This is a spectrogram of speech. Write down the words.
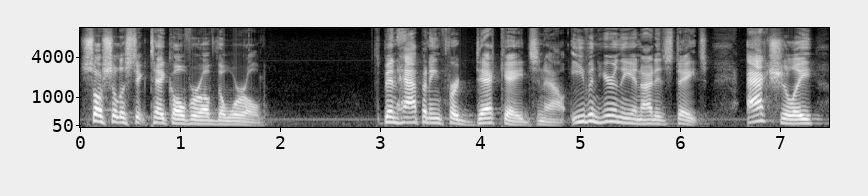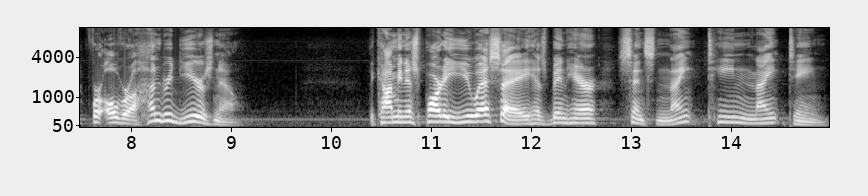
socialistic takeover of the world. It's been happening for decades now, even here in the United States. Actually, for over 100 years now. The Communist Party USA has been here since 1919.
